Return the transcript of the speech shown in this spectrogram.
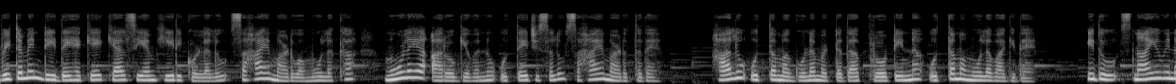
ವಿಟಮಿನ್ ಡಿ ದೇಹಕ್ಕೆ ಕ್ಯಾಲ್ಸಿಯಂ ಹೀರಿಕೊಳ್ಳಲು ಸಹಾಯ ಮಾಡುವ ಮೂಲಕ ಮೂಳೆಯ ಆರೋಗ್ಯವನ್ನು ಉತ್ತೇಜಿಸಲು ಸಹಾಯ ಮಾಡುತ್ತದೆ. ಹಾಲು ಉತ್ತಮ ಗುಣಮಟ್ಟದ ಪ್ರೋಟೀನ್ನ ಉತ್ತಮ ಮೂಲವಾಗಿದೆ. ಇದು ಸ್ನಾಯುವಿನ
